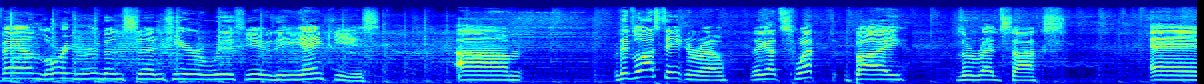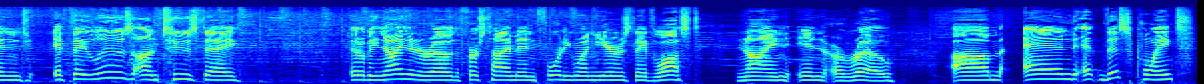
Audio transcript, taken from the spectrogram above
fan. Lori Rubinson here with you. The Yankees. Um, they've lost eight in a row. They got swept by the Red Sox. And if they lose on Tuesday, it'll be nine in a row. The first time in 41 years they've lost nine in a row. Um, and at this point,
